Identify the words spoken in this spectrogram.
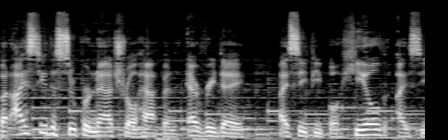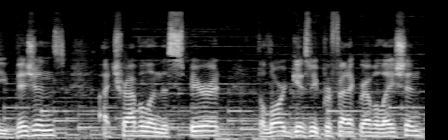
But I see the supernatural happen every day. I see people healed. I see visions. I travel in the Spirit. The Lord gives me prophetic revelation.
